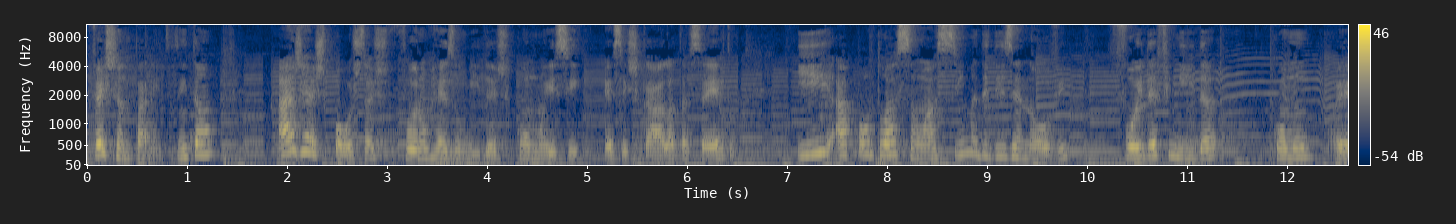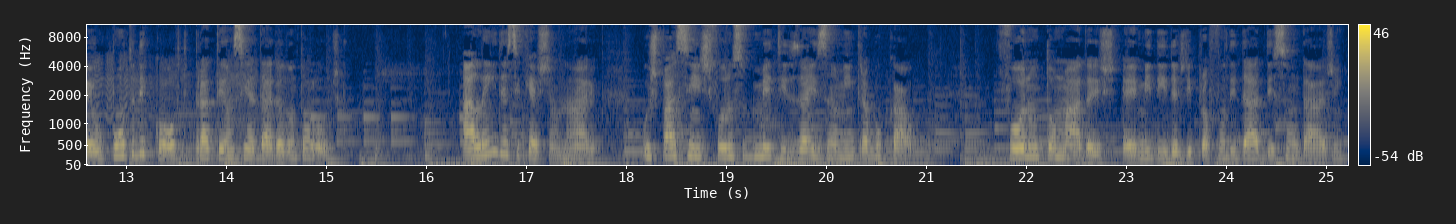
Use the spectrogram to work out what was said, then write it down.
Fechando parênteses. Então, as respostas foram resumidas como esse, essa escala, tá certo? E a pontuação acima de 19 foi definida como é, o ponto de corte para ter ansiedade odontológica. Além desse questionário, os pacientes foram submetidos a exame intrabucal. Foram tomadas é, medidas de profundidade de sondagem,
